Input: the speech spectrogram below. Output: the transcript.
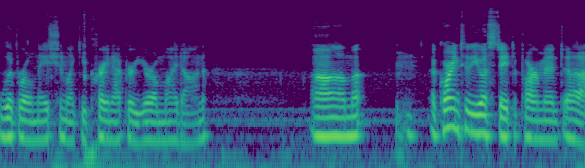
liberal nation like Ukraine after Euromaidan. Um, according to the U.S. State Department, uh,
